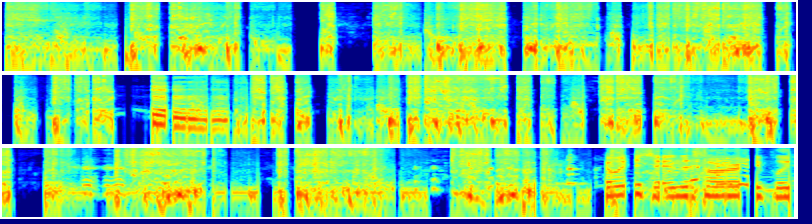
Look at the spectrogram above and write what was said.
Can we just end this already, please?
